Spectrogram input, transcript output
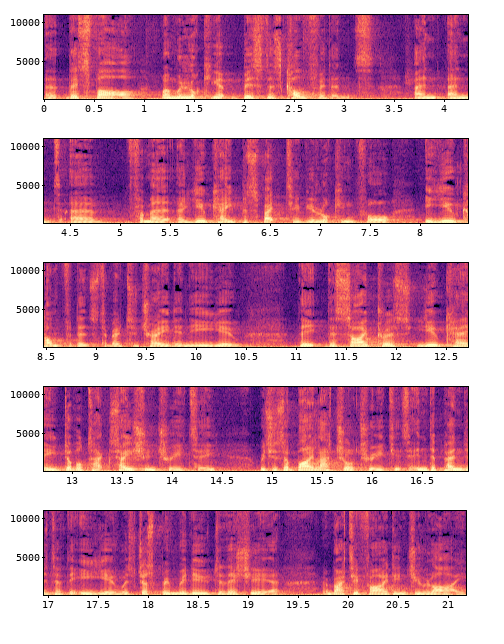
uh, this far when we're looking at business confidence and and uh, from a, a UK perspective, you're looking for EU confidence to be able to trade in the EU. The the Cyprus UK double taxation treaty, which is a bilateral treaty, it's independent of the EU, has just been renewed this year and ratified in July.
